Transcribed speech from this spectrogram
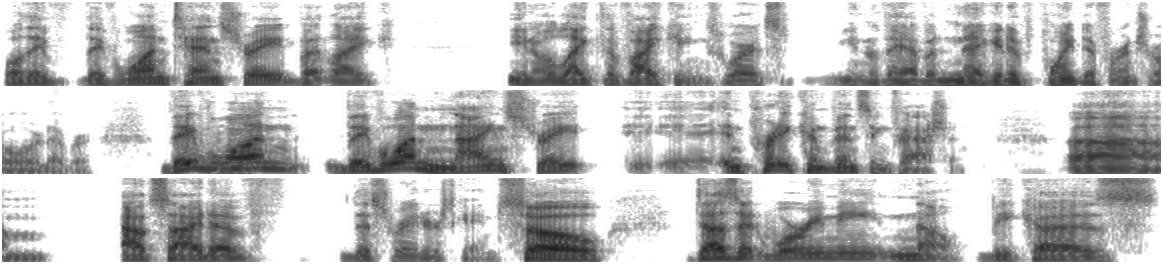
well, they've they've won 10 straight, but like, you know, like the Vikings, where it's you know, they have a negative point differential or whatever. They've mm-hmm. won, they've won nine straight in pretty convincing fashion. Um, outside of this Raiders game. So does it worry me? No, because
